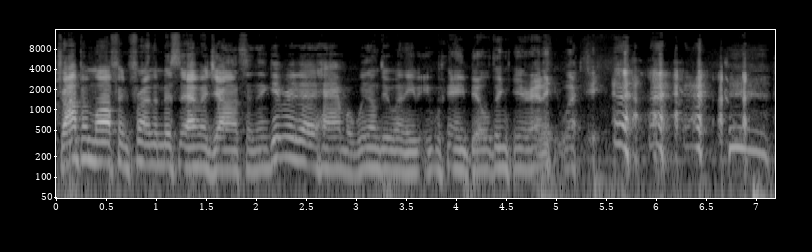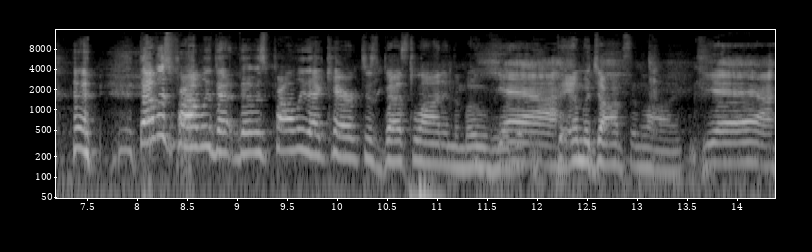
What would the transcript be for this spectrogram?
drop him off in front of Miss Emma Johnson and get rid of that hammer. We don't do any any building here anyway." that was probably that. That was probably that character's best line in the movie. Yeah. the, the Emma Johnson line. Yeah.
